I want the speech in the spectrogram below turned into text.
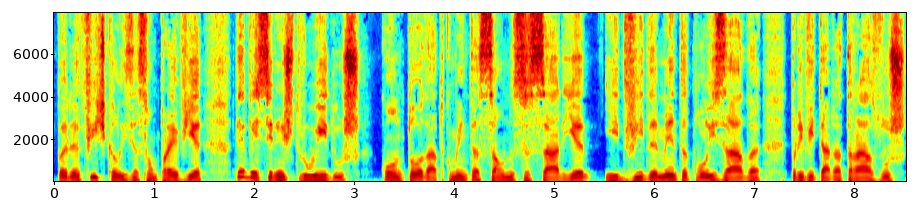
para fiscalização prévia devem ser instruídos com toda a documentação necessária e devidamente atualizada para evitar atrasos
